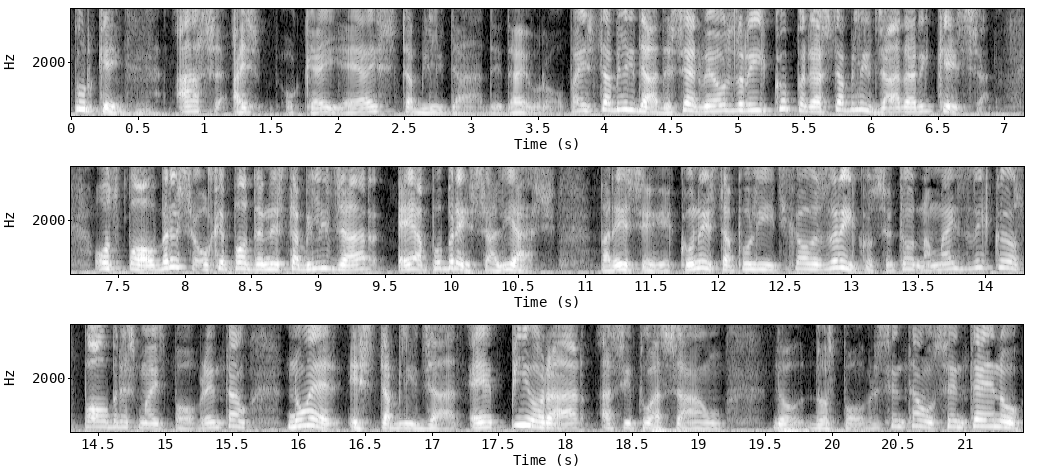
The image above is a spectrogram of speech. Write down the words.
Perché? A, a, ok, è a estabilidade da Europa. A estabilidade serve aos ricos para estabilizar a riqueza. Os pobres, o que podem estabilizar é a pobreza. Aliás, parece que com esta política os ricos se tornam mais ricos e os pobres mais pobres. Então, não é estabilizar, é piorar a situação do, dos pobres. Então, o Centeno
